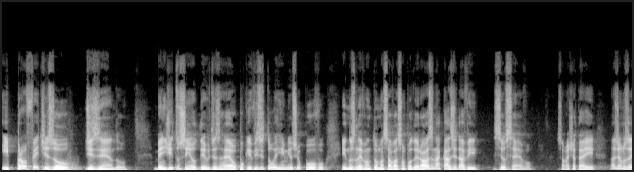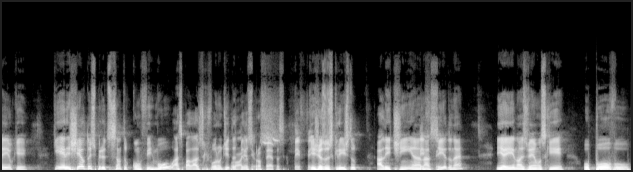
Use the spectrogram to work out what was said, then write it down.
e profetizou, dizendo: Bendito o Senhor Deus de Israel, porque visitou e remiu seu povo e nos levantou uma salvação poderosa na casa de Davi, seu servo. Somente até aí. Nós vemos aí o quê? Que ele, cheio do Espírito Santo, confirmou as palavras que foram ditas Glória pelos profetas. Perfeito. Que Jesus Cristo ali tinha Perfeito. nascido, né? E aí nós vemos que o povo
